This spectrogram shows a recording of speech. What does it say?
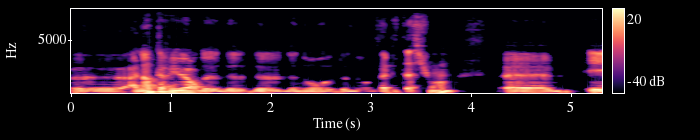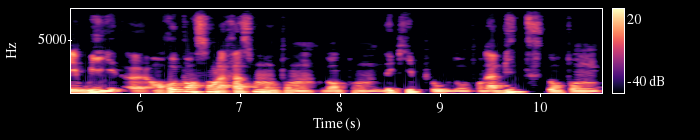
euh, à l'intérieur de, de, de, de, nos, de nos habitations. Euh, et oui, euh, en repensant la façon dont on, dont on équipe ou dont on habite, dont on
